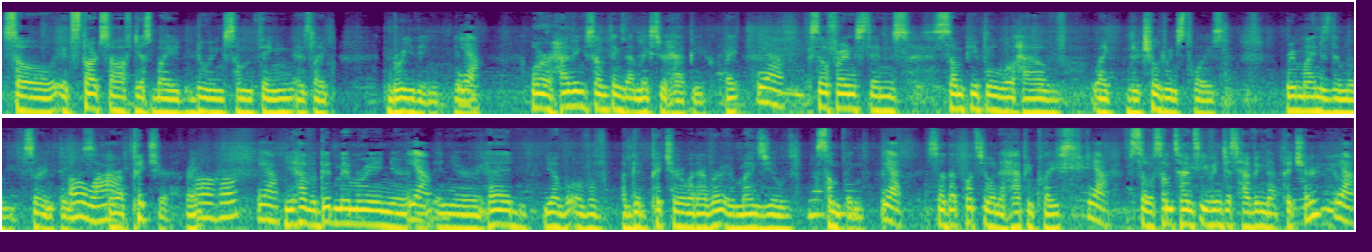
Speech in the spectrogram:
So it starts off just by doing something as like breathing you Yeah. know? Or having something that makes you happy, right? Yeah. So, for instance, some people will have like their children's toys reminds them of certain things, Oh, wow. or a picture, right? Uh huh. Yeah. You have a good memory in your Yeah. in, in your head. You have of, of a good picture or whatever. It reminds you of something. Yeah. So that puts you in a happy place. Yeah. So sometimes even just having that picture, Yeah.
